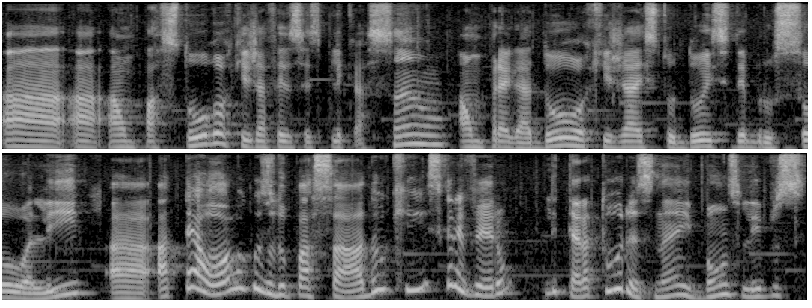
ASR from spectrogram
a, a, a, um pastor que já fez essa explicação, a um pregador que já estudou e se debruçou ali, a, a teólogos do passado que escreveram literaturas, né? E bons livros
